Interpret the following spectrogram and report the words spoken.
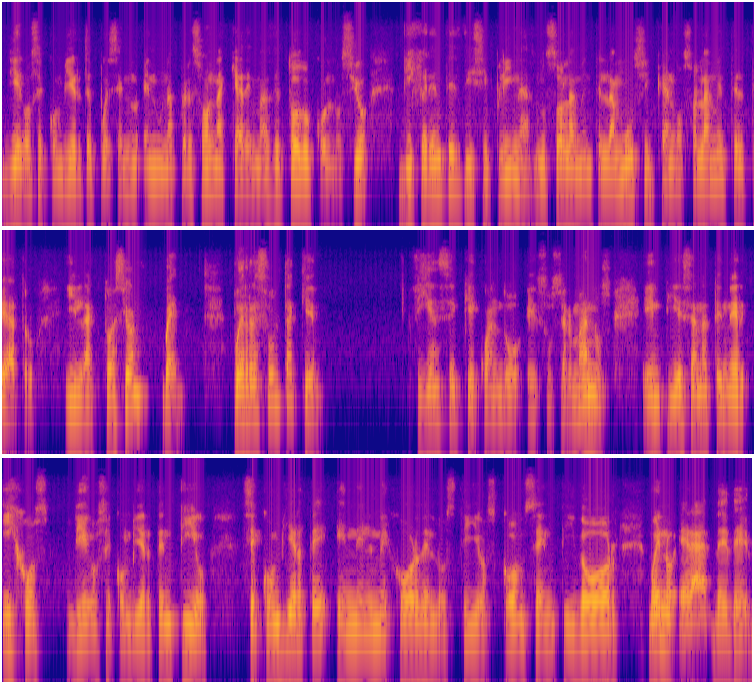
Diego se convierte pues en, en una persona que además de todo conoció diferentes disciplinas, no solamente la música, no solamente el teatro y la actuación. Bueno, pues resulta que Fíjense que cuando sus hermanos empiezan a tener hijos, Diego se convierte en tío, se convierte en el mejor de los tíos, consentidor, bueno, era de,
